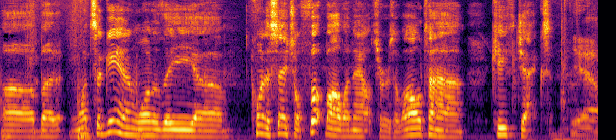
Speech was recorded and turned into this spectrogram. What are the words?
Uh, but once again, one of the uh, quintessential football announcers of all time, Keith Jackson. yeah.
